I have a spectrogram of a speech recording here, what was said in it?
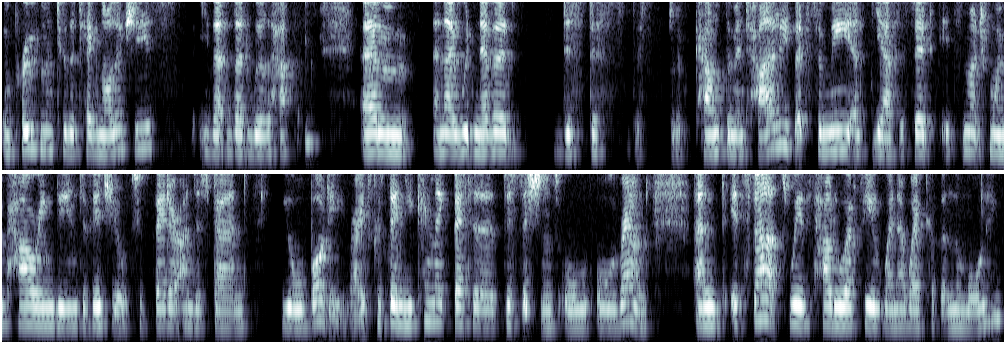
improvement to the technologies that that will happen um, and i would never just, just, just sort count them entirely but for me as yeah as i said it's much more empowering the individual to better understand your body, right? Because then you can make better decisions all, all around. And it starts with how do I feel when I wake up in the morning?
